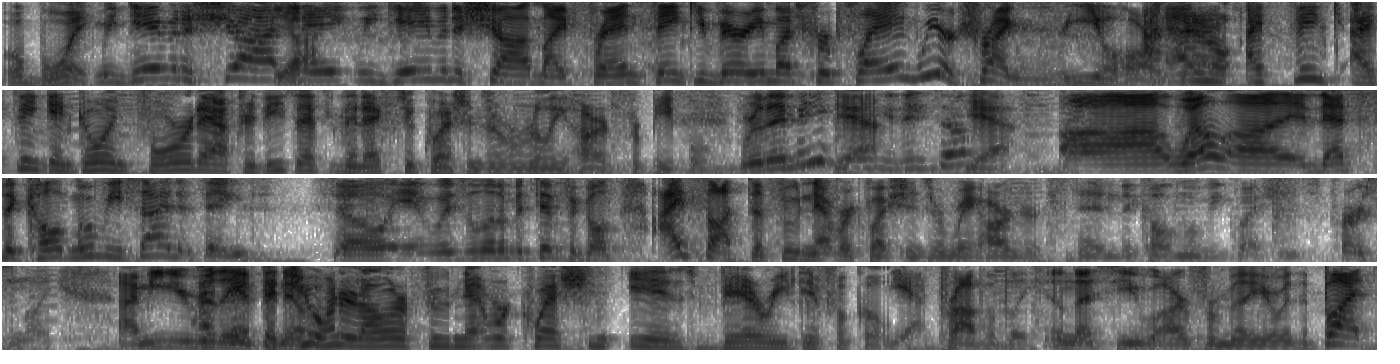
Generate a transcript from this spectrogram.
oh boy. We gave it a shot, Yeah. Nate. We gave it a shot, my friend. Thank you very much for playing. We are trying real hard. I, I don't know. I think I think and going forward after these, I think the next two questions are really hard for people. Will they be? Yeah. You think so? Yeah. Uh, well, uh, that's the cult movie side of things. So it was a little bit difficult. I thought the Food Network questions were way harder than the cult movie questions, personally. I mean, you I really have think to the two hundred dollar Food Network question is very difficult. Yeah, probably, unless you are familiar with it. But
